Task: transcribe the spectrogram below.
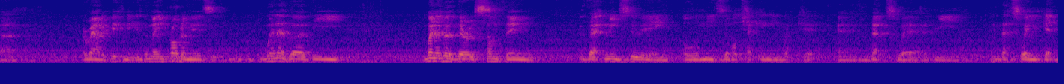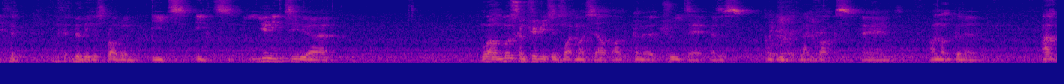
uh, around Epiphany. And The main problem is whenever the whenever there is something that needs doing or needs double checking in WebKit, and that's where the that's where you get the, the biggest problem. It's it's you need to uh, well most contributors like myself are gonna treat it as a complete black box, and I'm not gonna I,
